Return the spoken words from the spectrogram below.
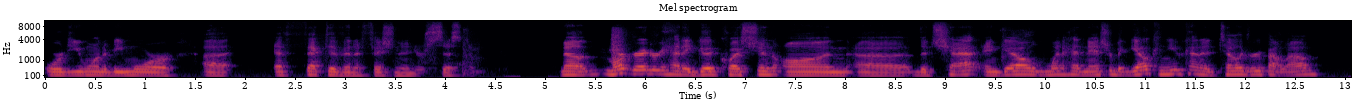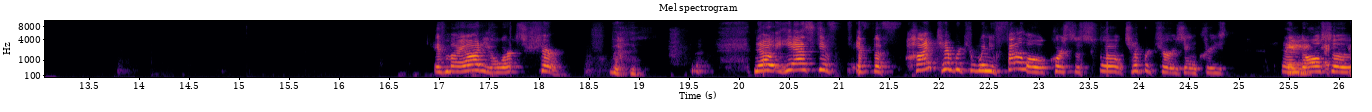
Or do you want to be more uh, effective and efficient in your system? Now, Mark Gregory had a good question on uh, the chat, and Gail went ahead and answered. But Gail, can you kind of tell the group out loud? If my audio works, sure. now he asked if if the high temperature when you fallow, of course, the soil temperature is increased, and also.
